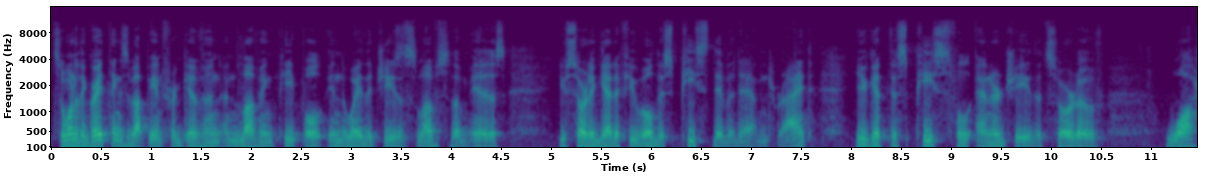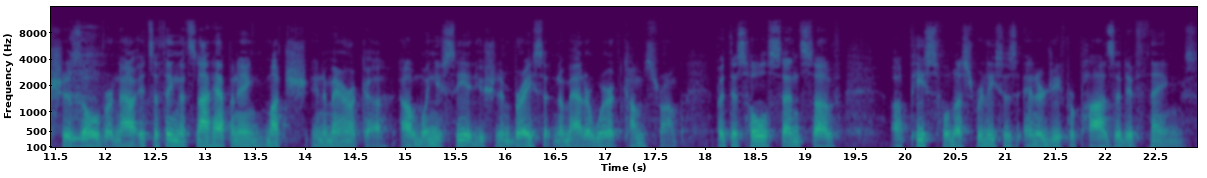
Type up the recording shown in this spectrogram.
So, one of the great things about being forgiven and loving people in the way that Jesus loves them is you sort of get, if you will, this peace dividend, right? You get this peaceful energy that sort of washes over. Now, it's a thing that's not happening much in America. Um, when you see it, you should embrace it no matter where it comes from. But this whole sense of uh, peacefulness releases energy for positive things,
